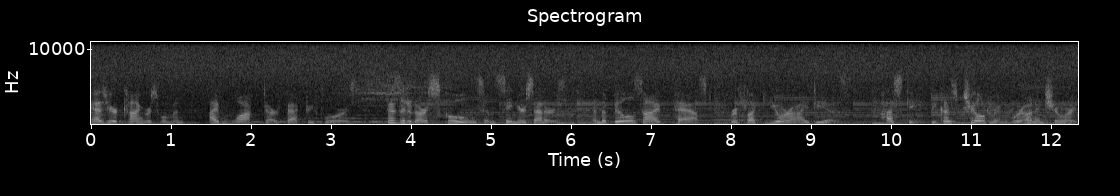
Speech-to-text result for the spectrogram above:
As your congresswoman, I've walked our factory floors, visited our schools and senior centers, and the bills I've passed reflect your ideas. Husky, because children were uninsured.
